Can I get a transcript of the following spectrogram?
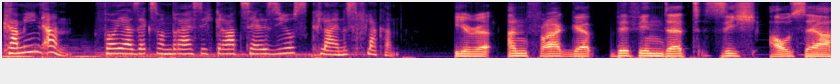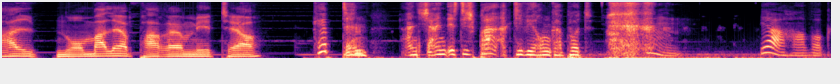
Kamin an. Feuer 36 Grad Celsius, kleines Flackern. Ihre Anfrage befindet sich außerhalb normaler Parameter. Captain, anscheinend ist die Sprachaktivierung kaputt. Hm. Ja, Havok,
